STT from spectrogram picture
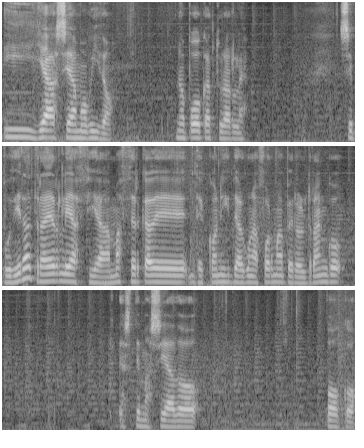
Y ya se ha movido. No puedo capturarle. Si pudiera traerle hacia más cerca de, de Koenig de alguna forma, pero el rango es demasiado poco.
